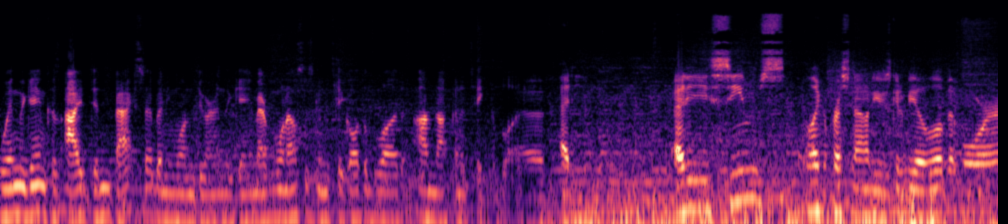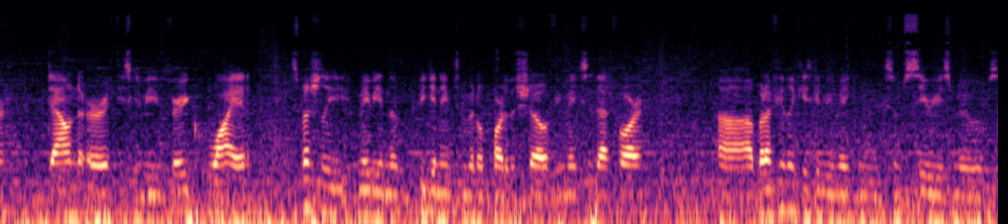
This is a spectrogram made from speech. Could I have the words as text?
win the game because I didn't backstab anyone during the game. Everyone else is gonna take all the blood. I'm not gonna take the blood. Uh, Eddie. Eddie seems like a personality who's gonna be a little bit more down to earth. He's to be very quiet, especially maybe in the beginning to middle part of the show if he makes it that far. Uh, but I feel like he's going to be making some serious moves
